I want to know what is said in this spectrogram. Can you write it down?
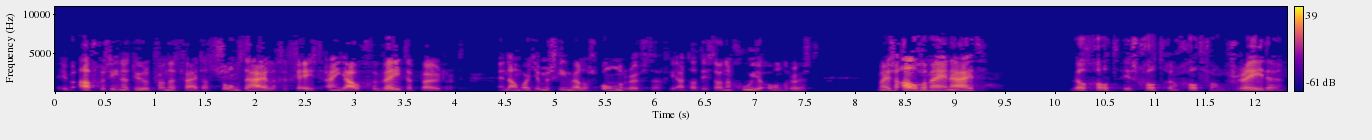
Even afgezien natuurlijk van het feit dat soms de Heilige Geest aan jouw geweten peutert. En dan word je misschien wel eens onrustig. Ja, dat is dan een goede onrust. Maar in zijn algemeenheid wil God, is God een God van vrede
